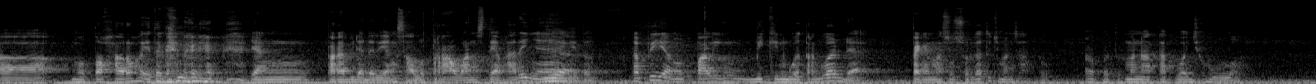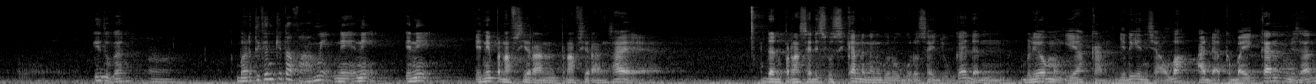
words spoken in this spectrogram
uh, mutoharoh itu kan yang para bidadari yang selalu perawan setiap harinya Iya. gitu tapi yang paling bikin gue tergoda pengen masuk surga tuh cuma satu Apa tuh? menatap wajhullah itu kan Ah. berarti kan kita pahami nih ini ini ini penafsiran penafsiran saya ya. dan pernah saya diskusikan dengan guru-guru saya juga dan beliau mengiyakan jadi insya Allah ada kebaikan misalnya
